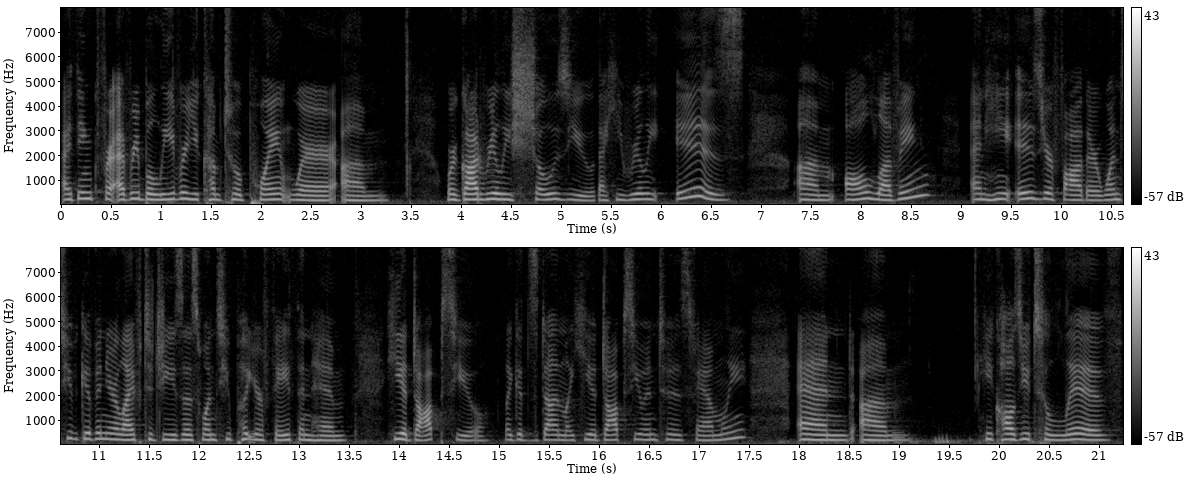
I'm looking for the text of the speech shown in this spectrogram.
I think for every believer you come to a point where um, where god really shows you that he really is um, all loving and he is your father. Once you've given your life to jesus once you put your faith in him he adopts you. Like it's done. Like he adopts you into his family and um, he calls you to live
